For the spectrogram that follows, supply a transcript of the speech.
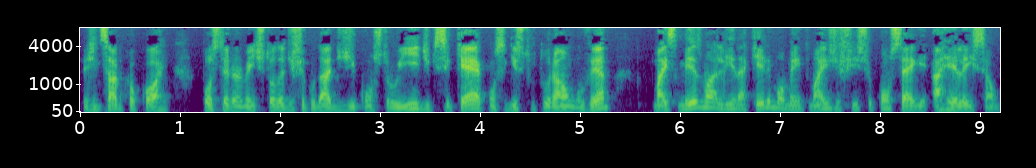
A gente sabe que ocorre posteriormente toda a dificuldade de construir, de que se quer conseguir estruturar um governo, mas mesmo ali, naquele momento mais difícil, consegue a reeleição.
